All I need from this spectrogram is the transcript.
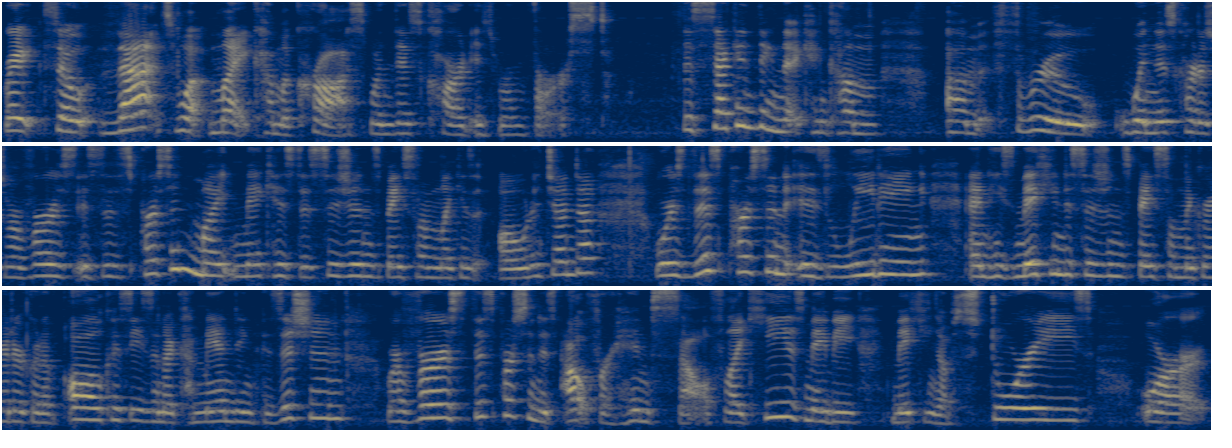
Right? So that's what might come across when this card is reversed. The second thing that can come um, through when this card is reversed is this person might make his decisions based on like his own agenda whereas this person is leading and he's making decisions based on the greater good of all because he's in a commanding position. Reverse this person is out for himself. Like he is maybe making up stories or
